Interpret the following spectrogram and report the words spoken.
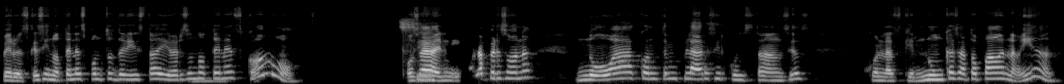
pero es que si no tenés puntos de vista diversos, no tenés cómo. O sea, ninguna persona no va a contemplar circunstancias con las que nunca se ha topado en la vida.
